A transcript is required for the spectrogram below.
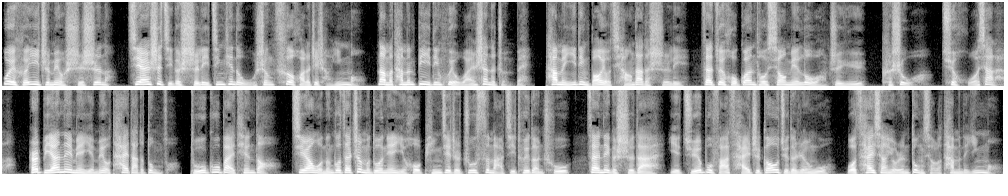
为何一直没有实施呢？既然是几个实力惊天的武圣策划了这场阴谋，那么他们必定会有完善的准备。他们一定保有强大的实力，在最后关头消灭漏网之鱼。可是我却活下来了，而彼岸那面也没有太大的动作。”独孤拜天道。既然我能够在这么多年以后，凭借着蛛丝马迹推断出，在那个时代也绝不乏才智高绝的人物，我猜想有人动小了他们的阴谋。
